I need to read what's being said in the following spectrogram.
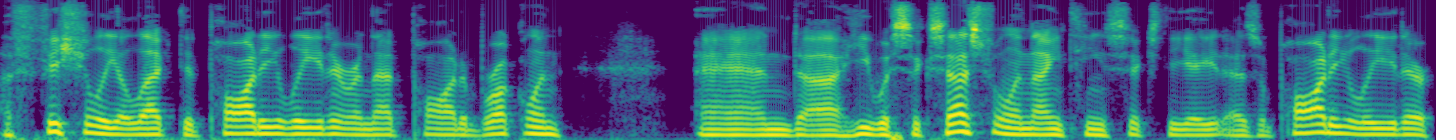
officially elected party leader in that part of Brooklyn. And uh, he was successful in 1968 as a party leader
